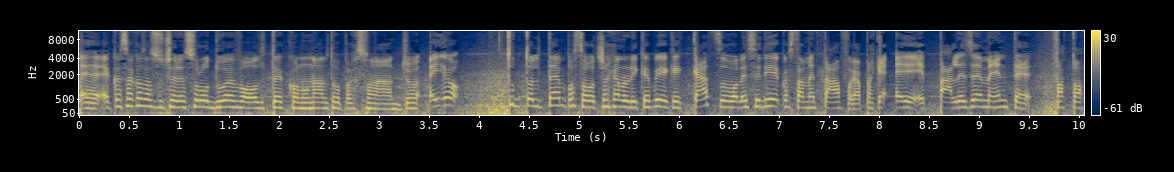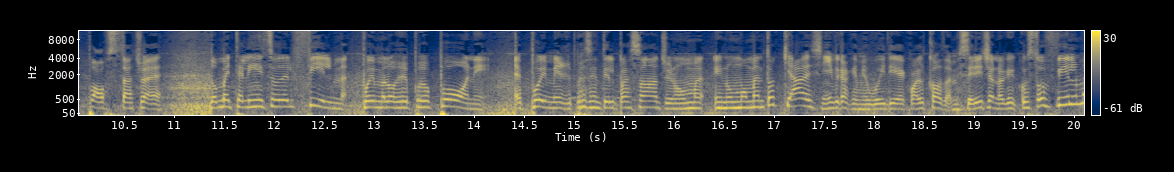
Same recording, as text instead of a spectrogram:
E, e questa cosa succede solo due volte con un altro personaggio. E io tutto il tempo stavo cercando di capire che cazzo volesse dire questa metafora, perché è, palesemente fatto apposta, cioè lo metti all'inizio del film, poi me lo riproponi e poi mi ripresenti il personaggio in un, in un momento chiave, significa che mi vuoi dire qualcosa. Mi stai dicendo che questo film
